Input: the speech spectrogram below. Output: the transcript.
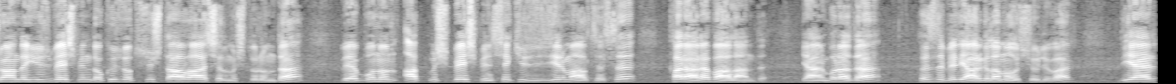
Şu anda 105.933 dava açılmış durumda ve bunun 65.826'sı karara bağlandı. Yani burada hızlı bir yargılama usulü var. Diğer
